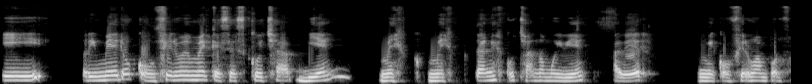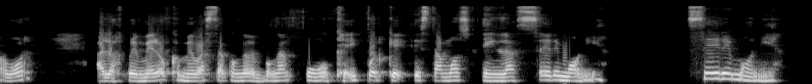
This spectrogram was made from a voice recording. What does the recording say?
Y primero confírmenme que se escucha bien. Me, están escuchando muy bien. A ver, me confirman por favor. A los primeros que me basta con que me pongan un ok porque estamos en la ceremonia. Ceremonia.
